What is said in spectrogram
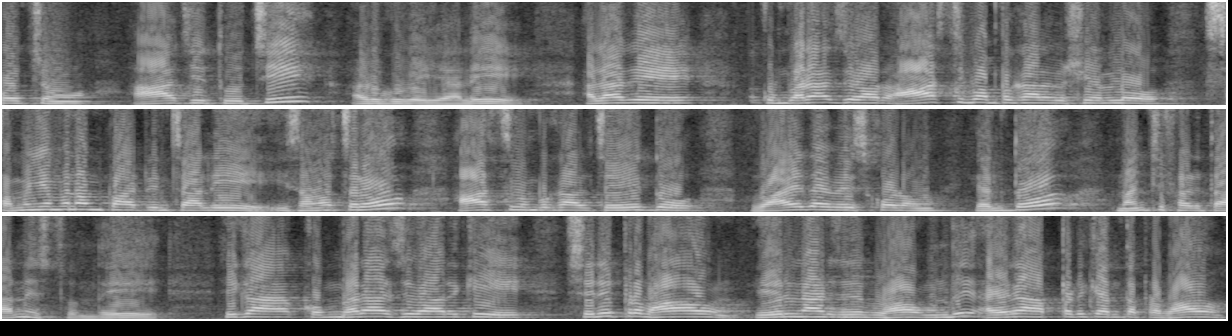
కొంచెం ఆచితూచి అడుగు వేయాలి. అలాగే కుంభరాశి వారు ఆస్తి పంపకాల విషయంలో సంయమనం పాటించాలి. ఈ సంవత్సరం ఆస్తి పంపకాలు చేయొద్దు. వాయిదా వేసుకోవడం ఎంతో మంచి ఫలితాన్ని ఇస్తుంది. ఇక కుంభరాశి వారికి శని ప్రభావం ఏలినాటి శని ప్రభావం ఉంది. అయినా అప్పటికి అంత ప్రభావం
